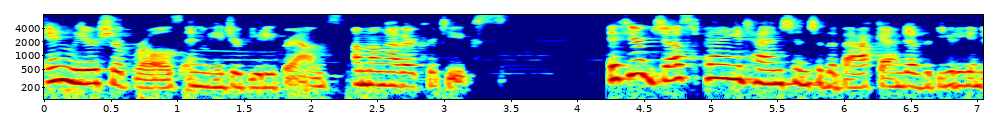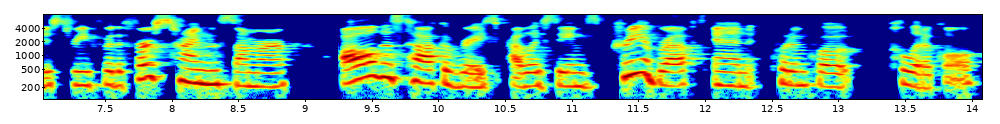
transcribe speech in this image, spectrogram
in leadership roles in major beauty brands, among other critiques. If you're just paying attention to the back end of the beauty industry for the first time this summer, all this talk of race probably seems pretty abrupt and quote unquote political.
